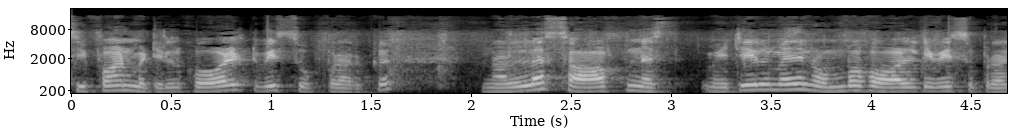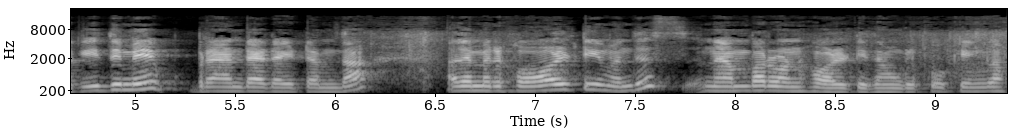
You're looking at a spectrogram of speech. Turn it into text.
சிஃபான் மெட்டீரியல் குவாலிட்டிவே சூப்பராக இருக்குது நல்ல சாஃப்ட்னஸ் மெட்டீரியல் மாதிரி ரொம்ப குவாலிட்டிவே சூப்பராக இருக்குது இதுவுமே பிராண்டட் ஐட்டம் தான். அதே மாதிரி குவாலிட்டி வந்து நம்பர் ஒன் குவாலிட்டி தான் உங்களுக்கு. ஓகேங்களா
